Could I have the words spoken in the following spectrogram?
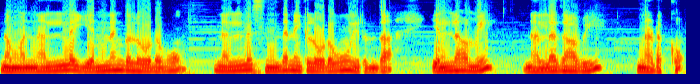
நம்ம நல்ல எண்ணங்களோடவும் நல்ல சிந்தனைகளோடவும் இருந்தால் எல்லாமே நல்லதாகவே நடக்கும்.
